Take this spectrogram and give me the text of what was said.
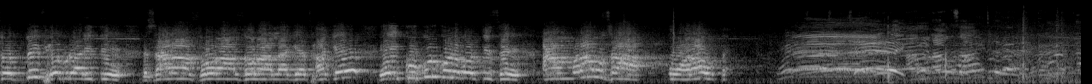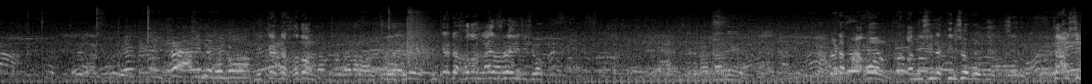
চোদ্দই ফেব্রুয়ারিতে যারা জোড়া জোড়া লাগে থাকে, এই কুকুরগুলো বলতেছে, আমরাও যা, ওরাও তিনশো বল চারশো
